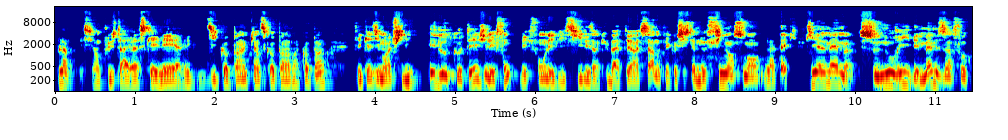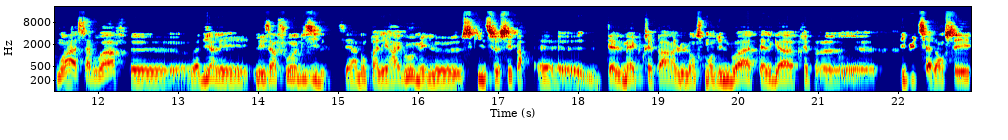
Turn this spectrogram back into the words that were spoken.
plein. Et si en plus tu arrives à scaler avec 10 copains, 15 copains, 20 copains, c'est quasiment infini. Et de l'autre côté, j'ai les fonds, les fonds, les VC, les incubateurs, etc. Donc l'écosystème de financement de la tech, qui elle-même se nourrit des mêmes infos que moi, à savoir, euh, on va dire les, les infos invisibles. C'est non pas les ragots, mais le ce qui ne se sait pas. Euh, tel mec prépare le lancement d'une boîte, tel gars prépare, euh, débute sa lancée,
